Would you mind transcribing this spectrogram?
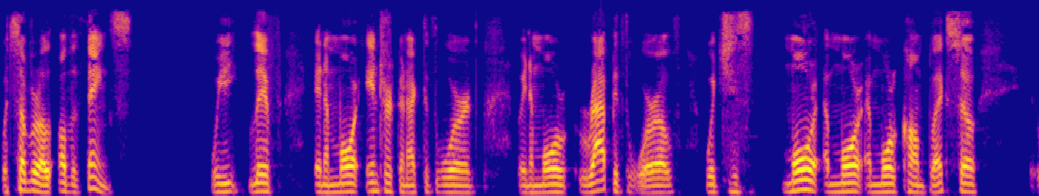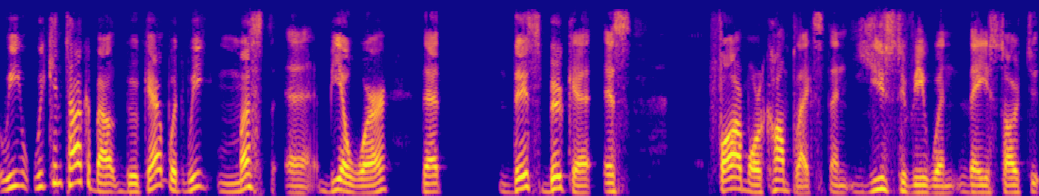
with several other things. We live in a more interconnected world, in a more rapid world, which is more and more and more complex. So we we can talk about VUCA, but we must uh, be aware that this VUCA is far more complex than used to be when they start to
